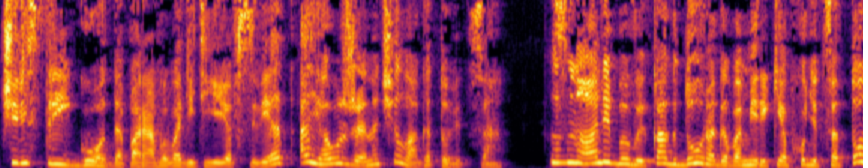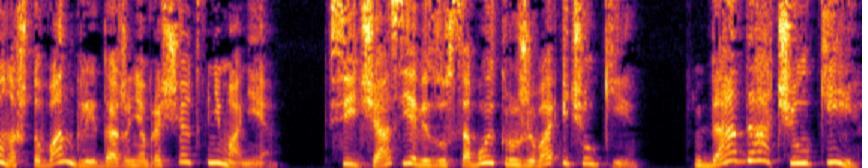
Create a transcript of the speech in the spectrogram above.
Через три года пора выводить ее в свет, а я уже начала готовиться». Знали бы вы, как дорого в Америке обходится то, на что в Англии даже не обращают внимания. Сейчас я везу с собой кружева и чулки. Да-да, чулки.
